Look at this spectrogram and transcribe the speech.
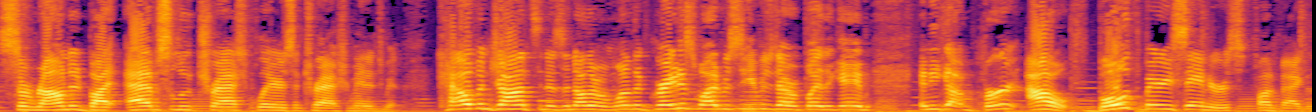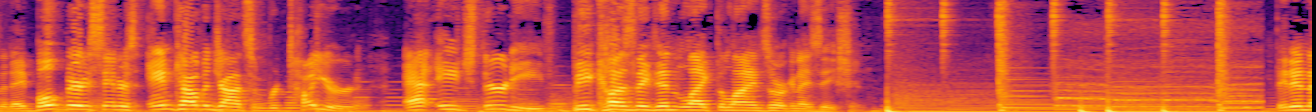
surrounded by absolute trash players and trash management. Calvin Johnson is another one, one of the greatest wide receivers to ever play the game, and he got burnt out. Both Barry Sanders, fun fact of the day, both Barry Sanders and Calvin Johnson retired at age 30 because they didn't like the Lions organization. They didn't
